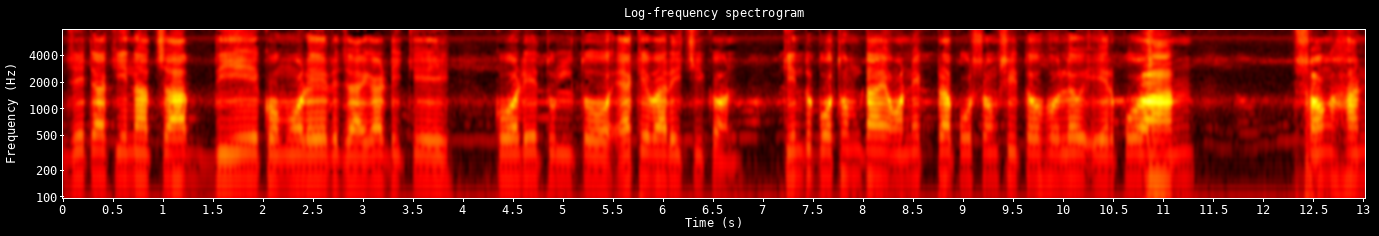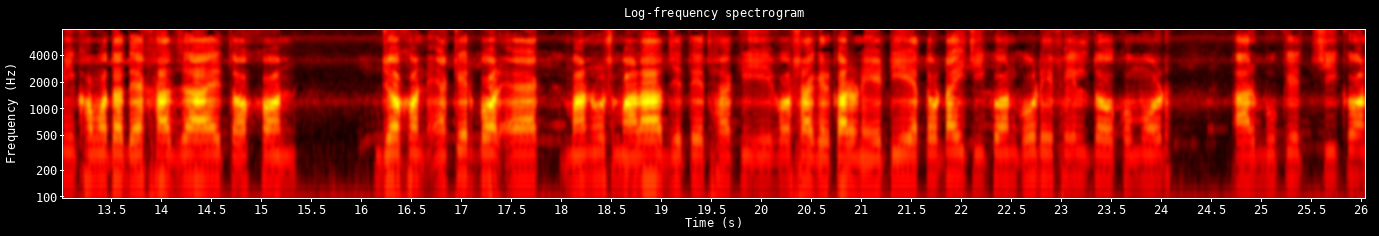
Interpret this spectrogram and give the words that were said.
যেটা কিনা চাপ দিয়ে কোমরের জায়গাটিকে করে তুলতো, একেবারেই চিকন। কিন্তু প্রথমটায় অনেকটা প্রশংসিত হলেও এর প্রাণ সংহানি ক্ষমতা দেখা যায় তখন, যখন একের পর এক মানুষ মারা যেতে থাকে এই পোশাকের কারণে। এটি এতটাই চিকন করে ফেলতো কোমর আর বুকের চিকন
